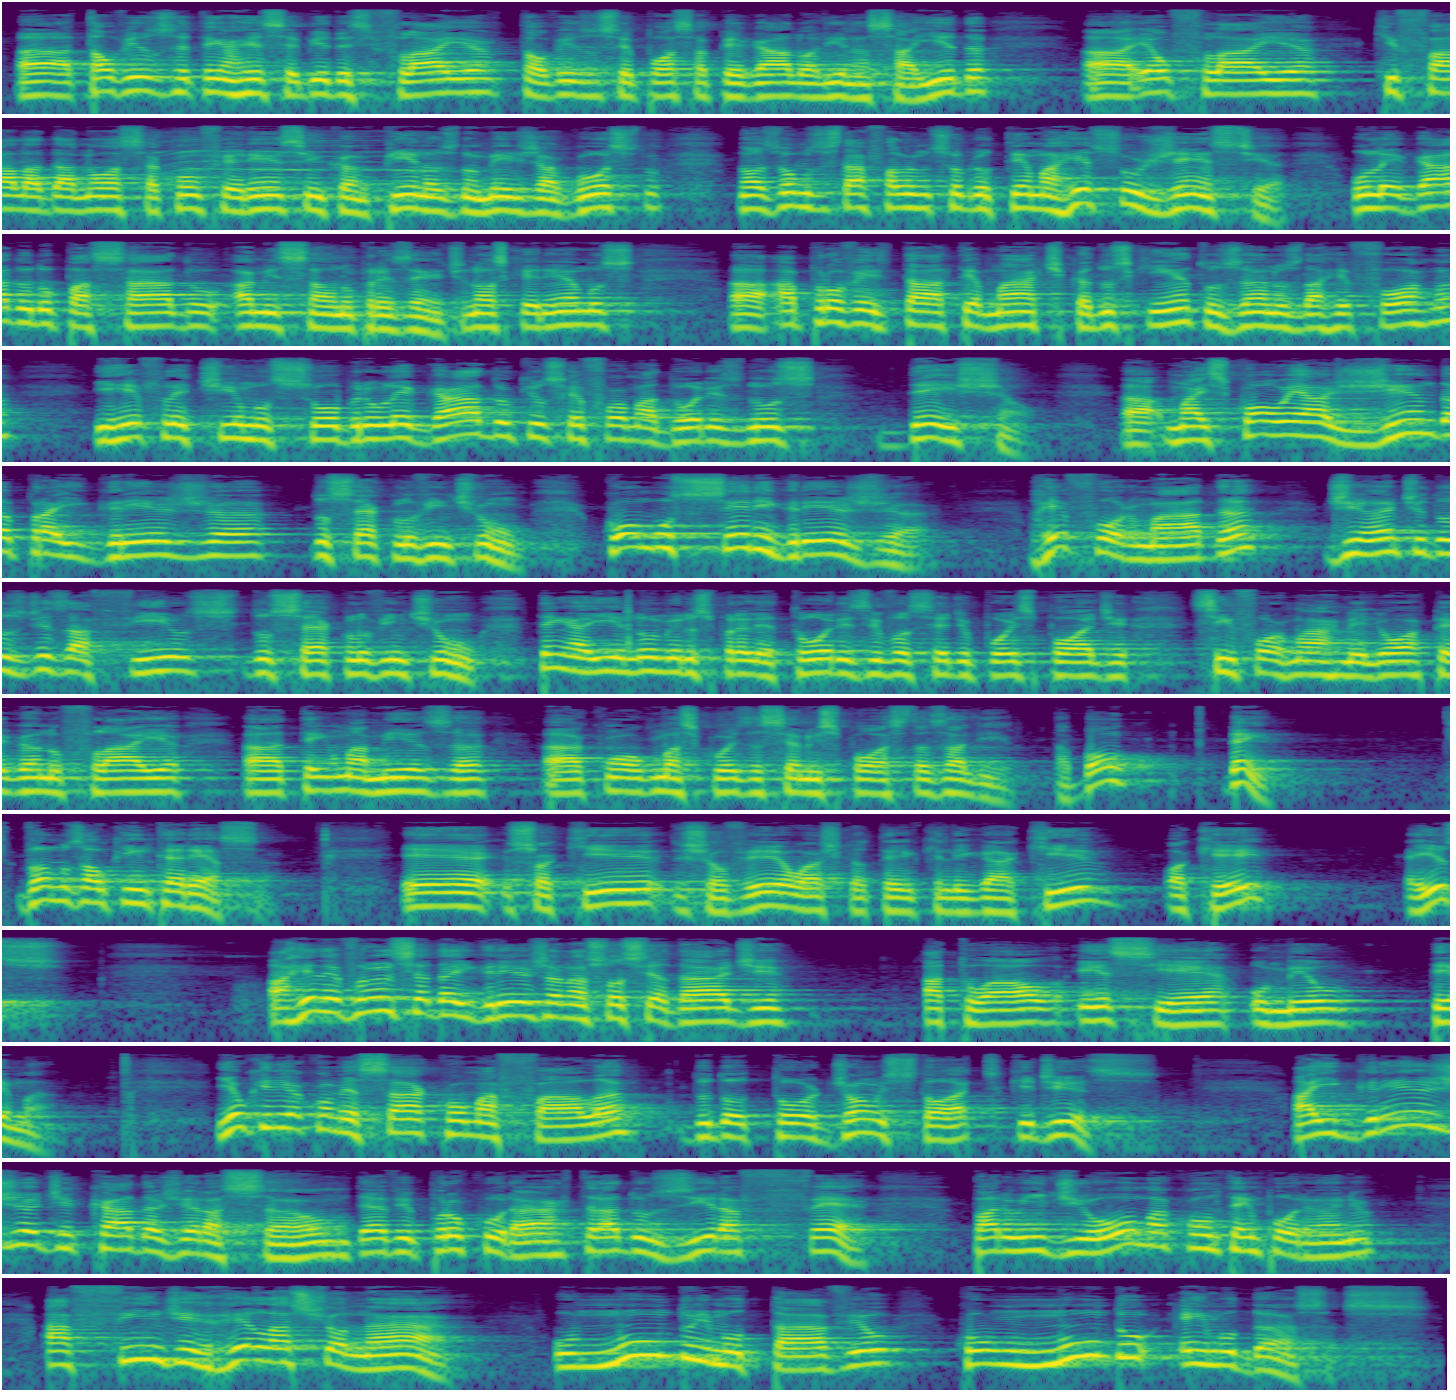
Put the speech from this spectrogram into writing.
ah, talvez você tenha recebido esse flyer, talvez você possa pegá-lo ali na saída. Ah, é o flyer que fala da nossa conferência em Campinas no mês de agosto. Nós vamos estar falando sobre o tema ressurgência, o legado do passado, a missão no presente. Nós queremos ah, aproveitar a temática dos 500 anos da reforma e refletimos sobre o legado que os reformadores nos deixam. Ah, mas qual é a agenda para a igreja do século 21? Como ser igreja reformada diante dos desafios do século 21? Tem aí números preletores e você depois pode se informar melhor pegando o flyer. Ah, tem uma mesa ah, com algumas coisas sendo expostas ali, tá bom? Bem, vamos ao que interessa. É, isso aqui, deixa eu ver, eu acho que eu tenho que ligar aqui. Ok? É isso? A relevância da igreja na sociedade atual, esse é o meu tema. E eu queria começar com uma fala do Dr. John Stott, que diz: A igreja de cada geração deve procurar traduzir a fé para o idioma contemporâneo, a fim de relacionar o mundo imutável com um mundo em mudanças.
